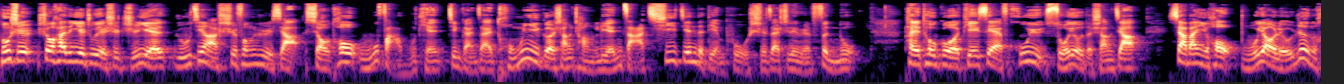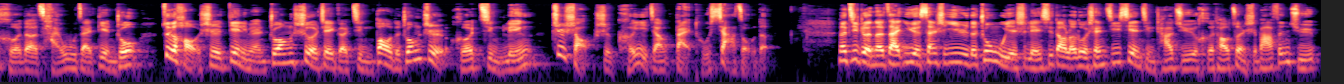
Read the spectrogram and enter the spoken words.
同时，受害的业主也是直言，如今啊世风日下，小偷无法无天，竟敢在同一个商场连砸七间的店铺，实在是令人愤怒。他也透过 TACF 呼吁所有的商家。下班以后不要留任何的财物在店中，最好是店里面装设这个警报的装置和警铃，至少是可以将歹徒吓走的。那记者呢在一月三十一日的中午也是联系到了洛杉矶县警察局核桃钻石八分局。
